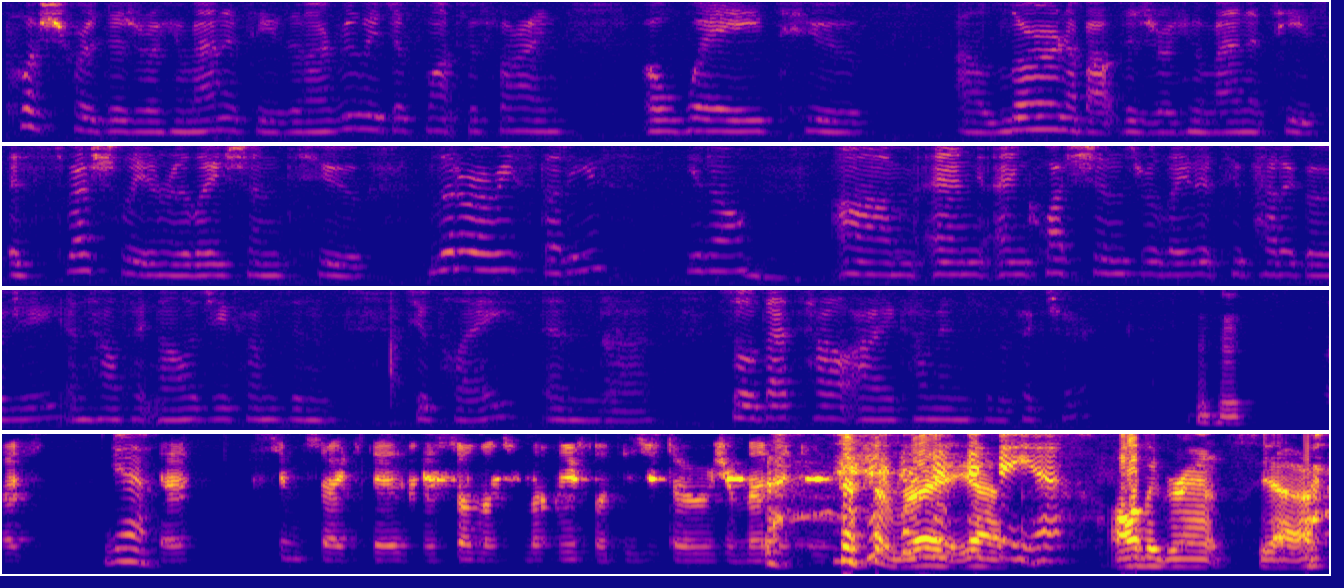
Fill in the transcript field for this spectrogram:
push for digital humanities, and I really just want to find a way to uh, learn about digital humanities, especially in relation to literary studies, you know, um, and, and questions related to pedagogy and how technology comes into play. And uh, so that's how I come into the picture. Mhm. Right. Yeah. It seems like there's, there's so much money for digital humanities. right. Yeah. yeah. All the grants, yeah,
